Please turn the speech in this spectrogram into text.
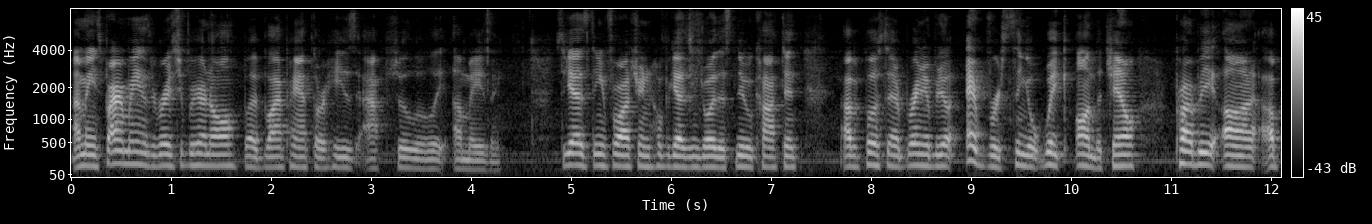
I mean, Spider-Man is a great superhero and all, but Black Panther, he is absolutely amazing. So guys, thank you for watching. Hope you guys enjoy this new content. I'll be posting a brand new video every single week on the channel. Probably on uh,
